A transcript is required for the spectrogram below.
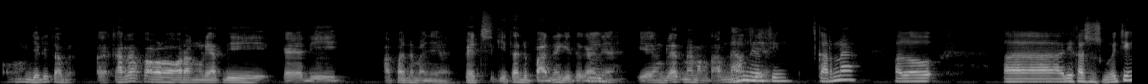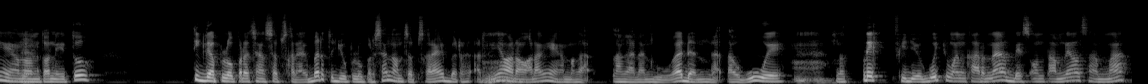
Oh, jadi karena kalau orang lihat di kayak di apa namanya page kita depannya gitu kan Hmm. ya, ya yang lihat memang thumbnail, thumbnail sih ya. karena kalau eh, di kasus gue cing yang Iya. nonton itu 30% subscriber 70% non subscriber artinya Hmm. orang-orang yang emang nggak langganan gue dan nggak tahu gue Mm, ngeklik video gue cuman karena based on thumbnail sama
